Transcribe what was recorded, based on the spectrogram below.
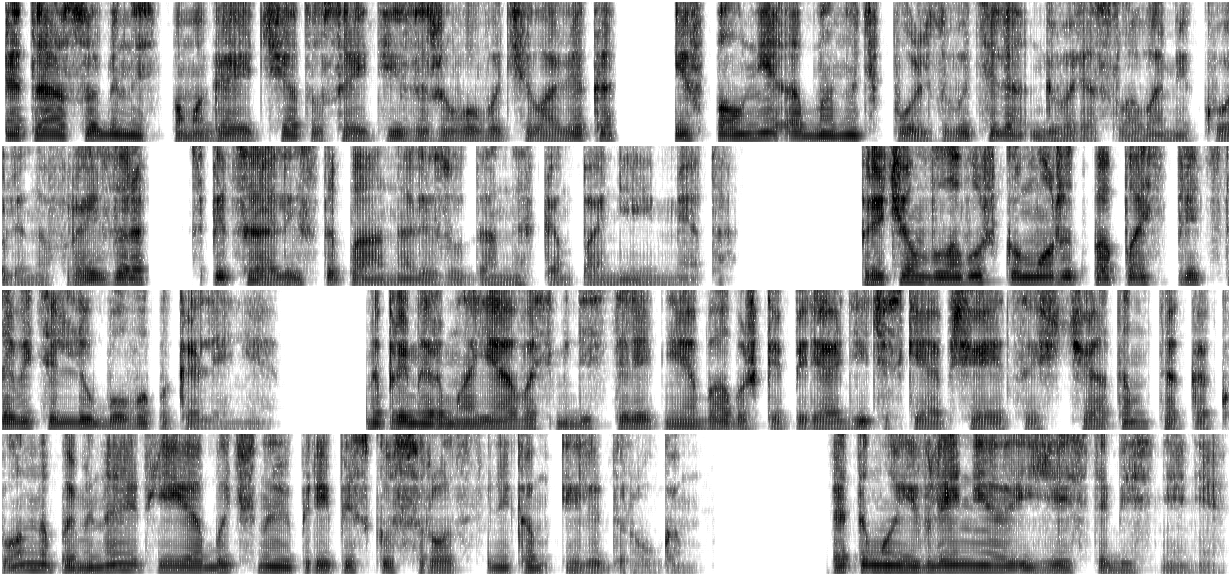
Эта особенность помогает чату сойти за живого человека и вполне обмануть пользователя, говоря словами Колина Фрейзера, специалиста по анализу данных компании Meta. Причем в ловушку может попасть представитель любого поколения. Например, моя 80-летняя бабушка периодически общается с чатом, так как он напоминает ей обычную переписку с родственником или другом. Этому явлению есть объяснение.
